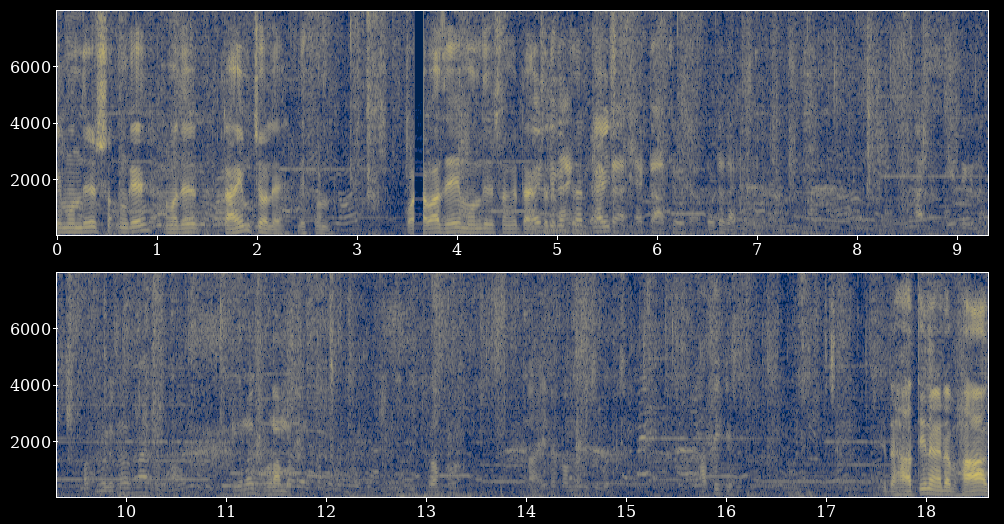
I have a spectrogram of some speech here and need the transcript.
এই মন্দিরের সঙ্গে আমাদের টাইম চলে দেখুন। কটা বাজে এই মন্দিরের সঙ্গে টাইম চলে। একটা আছে ওটা ওটা দেখা আর এইদিকে না এগুলো ঘোড়া মতো এটা অন্য কিছু করছে। হাতিকে এটা হাতি না এটা ভাগ।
